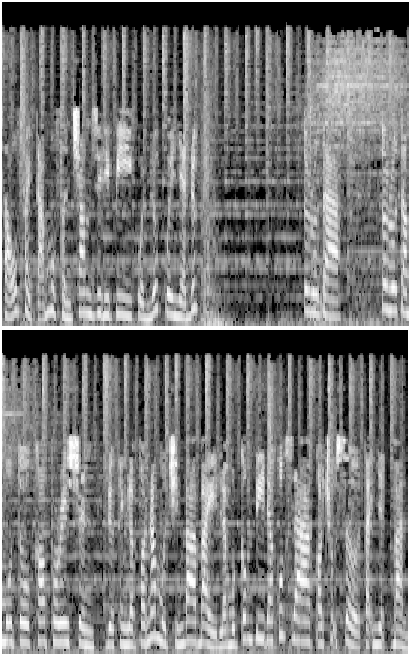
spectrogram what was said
6,81% GDP của nước quê nhà Đức. Toyota Toyota Motor Corporation được thành lập vào năm 1937 là một công ty đa quốc gia có trụ sở tại Nhật Bản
